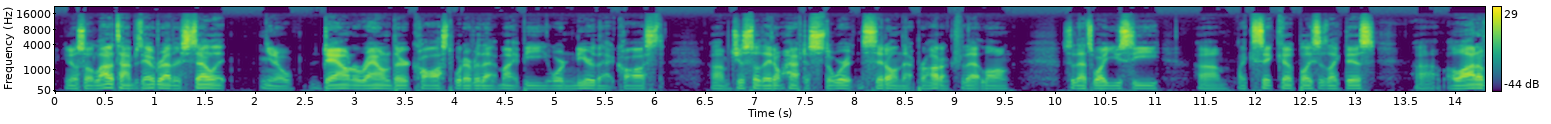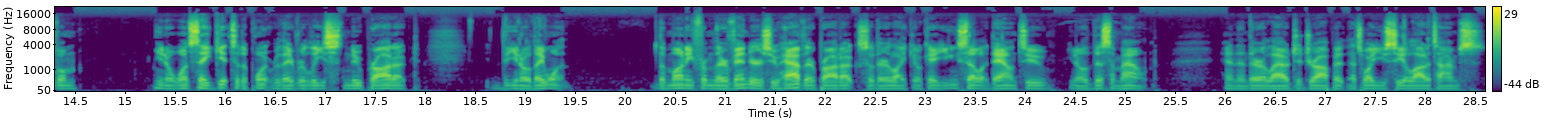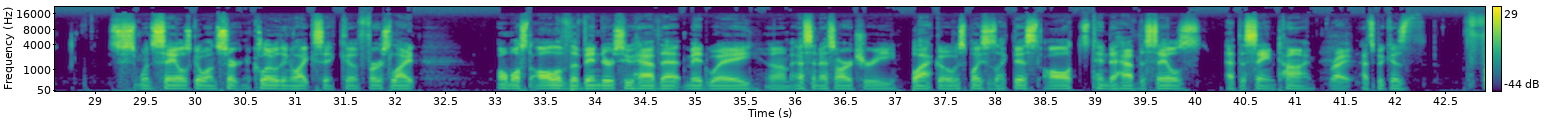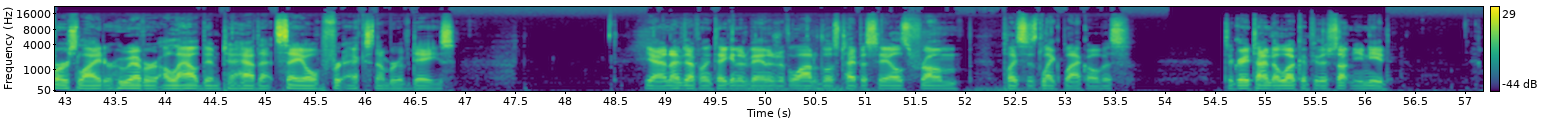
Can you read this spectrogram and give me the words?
You know, so a lot of times they would rather sell it, you know, down around their cost, whatever that might be, or near that cost, um, just so they don't have to store it and sit on that product for that long. So that's why you see, um, like Sitka places like this, uh, a lot of them, you know, once they get to the point where they've released new product, the, you know, they want the money from their vendors who have their product. So they're like, okay, you can sell it down to, you know, this amount. And then they're allowed to drop it. That's why you see a lot of times when sales go on certain clothing like Sitka, First Lite, almost all of the vendors who have that Midway, um, SNS Archery, Black Ovis, places like this, all tend to have the sales at the same time. Right. That's because First Lite or whoever allowed them to have that sale for X number of days. Yeah, and I've definitely taken advantage of a lot of those type of sales from places like Black Ovis. It's a great time to look if there's something you need.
